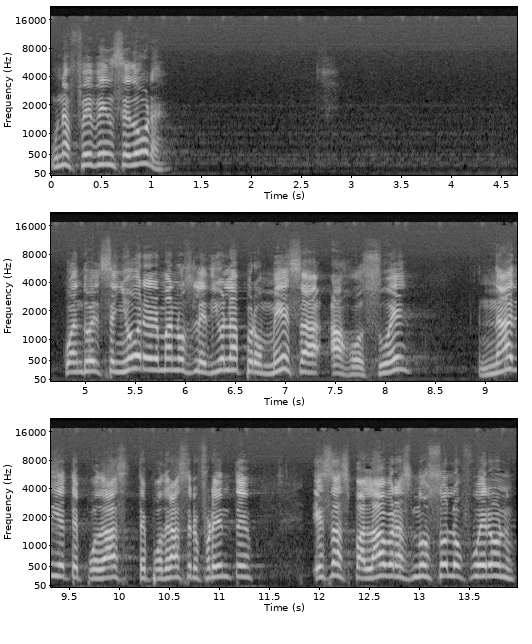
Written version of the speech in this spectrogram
una fe vencedora. Cuando el Señor, hermanos, le dio la promesa a Josué, nadie te, podrá hacer frente, esas palabras no solo fueron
